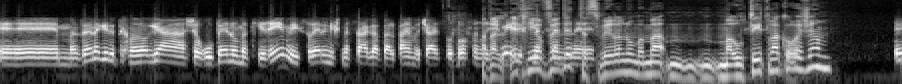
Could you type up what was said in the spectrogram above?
אמ, אז זה נגיד הטכנולוגיה שרובנו מכירים, לישראל היא נכנסה אגב ב-2019 באופן אבל רשמי. אבל איך היא עובדת? אה, תסביר לנו מה, מהותית מה קורה שם? אה,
